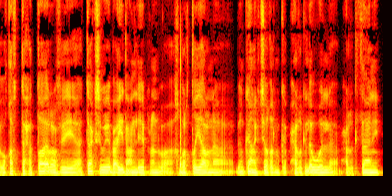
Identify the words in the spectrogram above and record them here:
وقفت تحت طائرة في تاكسي واي بعيد عن الإبرن وأخبرت الطيار أن بإمكانك تشغل المحرك الأول المحرك الثاني.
